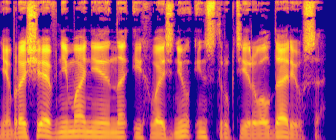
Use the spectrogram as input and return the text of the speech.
не обращая внимания на их возню, инструктировал Дариуса.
